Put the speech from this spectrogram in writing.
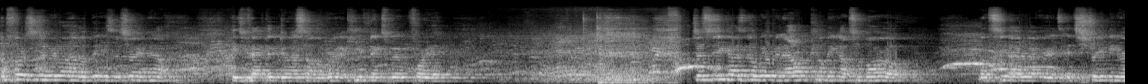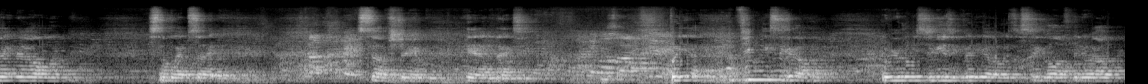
unfortunately, we don't have a bassist right now. He's back there doing something. We're gonna keep things moving for you. Just so you guys know, we have an album coming out tomorrow on CI Records. It's streaming right now on some website. Substream. Yeah, thanks. But yeah, a few weeks ago, we released a music video. It was a single off the new album.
